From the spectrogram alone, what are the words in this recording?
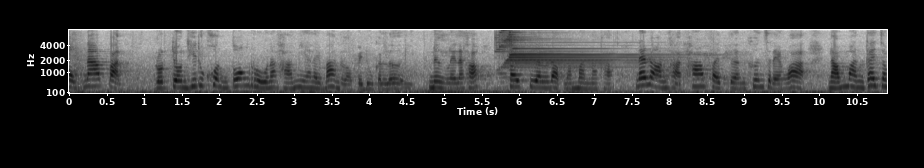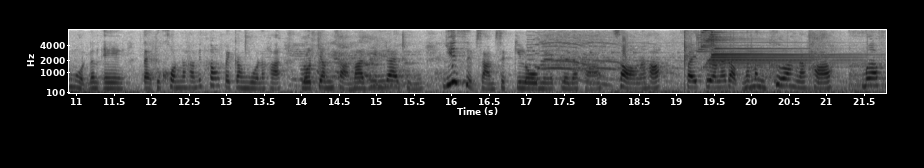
6หน้าปัดรถยนต์ที่ทุกคนต้องรู้นะคะ มีอะไรบ้างเดี๋ยวเราไปดูกันเลย 1 เลยนะคะ ไฟเตือนระดับน้ำมันนะคะ แน่นอนค่ะ ถ้าไฟเตือนขึ้นแสดงว่าน้ำมันใกล้จะหมดนั่นเอง แต่ทุกคนนะคะไม่ต้องไปกังวลนะคะ รถยังสามารถวิ่งได้ถึง 20-30 กิโลเมตรเลยนะคะ 2 นะคะ ไฟเตือนระดับน้ำมันเครื่องนะคะ เมื่อไฟ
